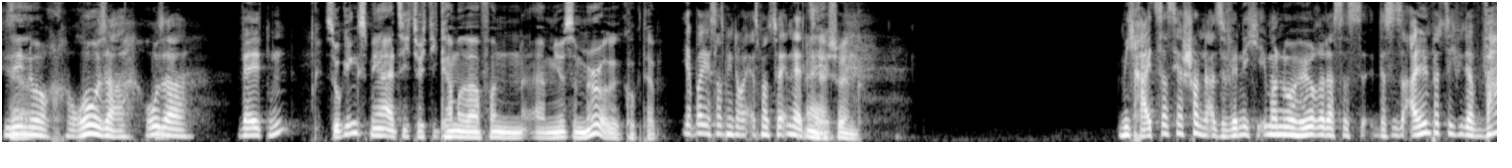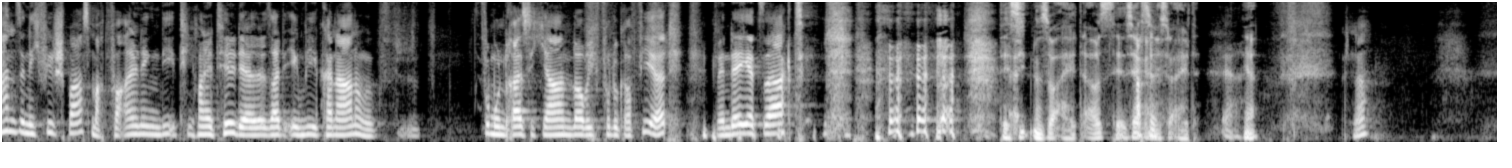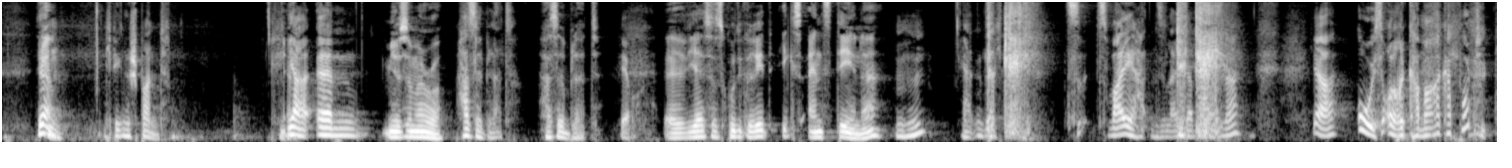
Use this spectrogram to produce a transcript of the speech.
die sehen ja. nur noch rosa, rosa Welten. So ging's mir, als ich durch die Kamera von äh, Muse Mirror geguckt habe. Ja, aber jetzt lass mich doch erstmal zu Ende erzählen. Ja, ja, schön mich reizt das ja schon. Also wenn ich immer nur höre, dass es, dass es allen plötzlich wieder wahnsinnig viel Spaß macht. Vor allen Dingen die, ich meine Till, der seit irgendwie, keine Ahnung, 35 Jahren, glaube ich, fotografiert. Wenn der jetzt sagt. der sieht nur so alt aus, der ist ja so. gar nicht so alt. Ja. Ja. Na? ja. Hm, ich bin gespannt. Ja, ja ähm. Muse Mirror. Hasselblatt. Hasselblatt. Ja. Äh, wie heißt das gute Gerät? X1D, ne? Mhm. Wir hatten gleich Z zwei hatten sie leider dabei, ne? Ja. Oh, ist eure Kamera kaputt?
